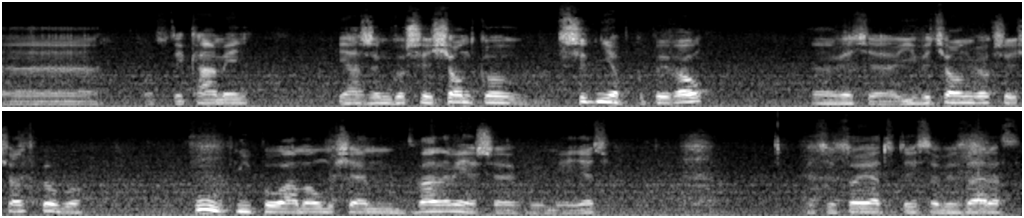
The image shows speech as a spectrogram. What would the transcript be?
Eee, tutaj kamień. Ja żem go 60 3 dni obkopywał. E, wiecie, i wyciągał 60, bo pług mi połamał, musiałem dwa namiesze wymieniać. Wiecie co, ja tutaj sobie zaraz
